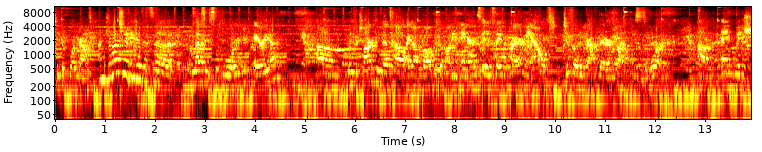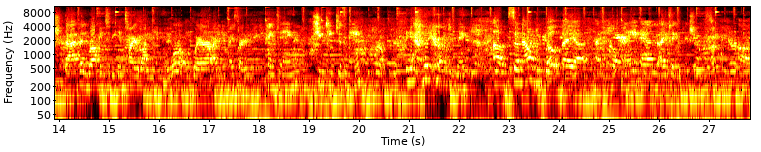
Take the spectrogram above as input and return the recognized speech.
to the foreground. I'm drawn to it because it's a less explored area. Um, with photography, that's how I got involved with the body painters. Is they would hire me out to photograph their final pieces of work, um, and which that then brought me to the entire body painting world, where I, I started painting. She teaches me. They corrupted it. Yeah, they corrupted me. Um, so now I do both. I, uh, I help paint and I take the pictures. Um,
